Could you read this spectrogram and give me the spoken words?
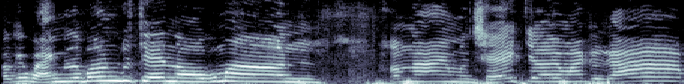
Chào các bạn đến với channel của mình. Hôm nay mình sẽ chơi Minecraft.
